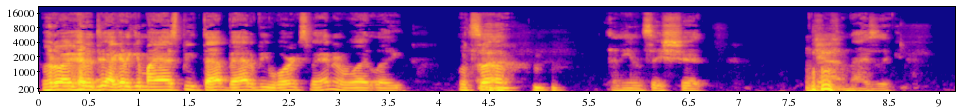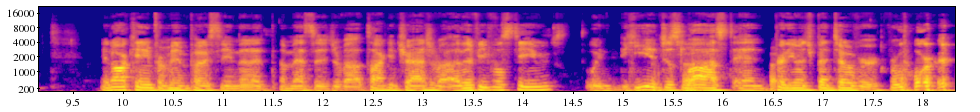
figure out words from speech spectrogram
what do I gotta do? I gotta get my ass beat that bad to be Warwick's fan or what? Like, what's up? And he didn't say shit. Yeah. Isaac. It all came from him posting a, a message about talking trash about other people's teams when he had just lost and pretty much bent over for war.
